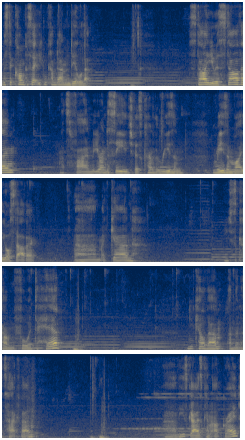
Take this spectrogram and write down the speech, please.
Mr. Composite, you can come down and deal with it. Star, you is starving. That's fine, but you're under siege. There's kind of the reason reason why you're starving. Um, again, you just come forward to here. You kill them and then attack them. Uh, these guys can upgrade.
